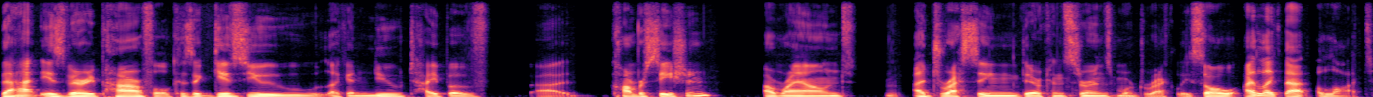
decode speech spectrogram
That is very powerful because it gives you like a new type of uh, conversation around addressing their concerns more directly. So I like that a lot.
